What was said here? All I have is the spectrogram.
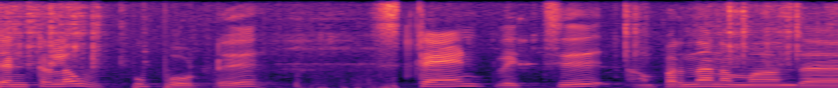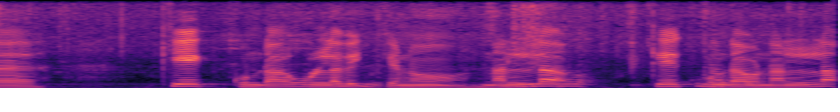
சென்ட்ரலாக உப்பு போட்டு ஸ்டாண்ட் வச்சு அப்புறம் தான் நம்ம அந்த கேக் குண்டாவை உள்ளே வைக்கணும். நல்லா கேக் குண்டாவை நல்லா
